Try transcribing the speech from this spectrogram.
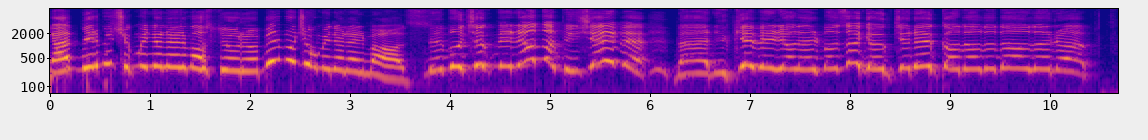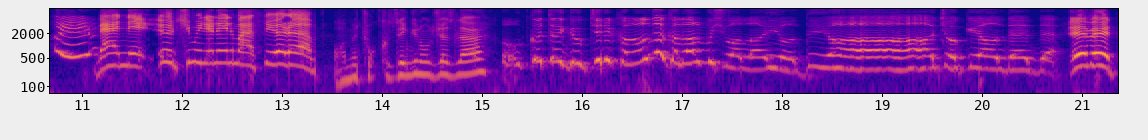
Ben bir buçuk milyon elmas diyorum. Bir buçuk milyon elmas. Bir buçuk milyon da bir şey mi? Ben iki milyon elmasa Gökçe'nin kanalını alırım. Ben de 3 milyon elmas diyorum. Ahmet çok zengin olacağız la. Hakikaten Gökçe'nin kanalı da kanalmış vallahi iyi oldu ya. Çok iyi oldu hem de. Evet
